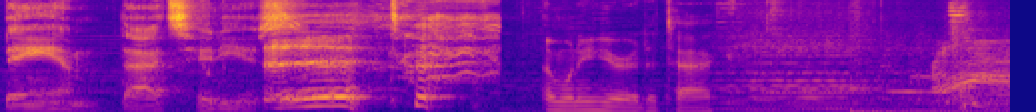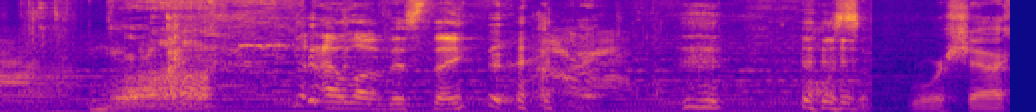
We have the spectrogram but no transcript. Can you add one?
Bam, that's hideous. I want to hear it attack. I love this thing. awesome. Rorschach,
